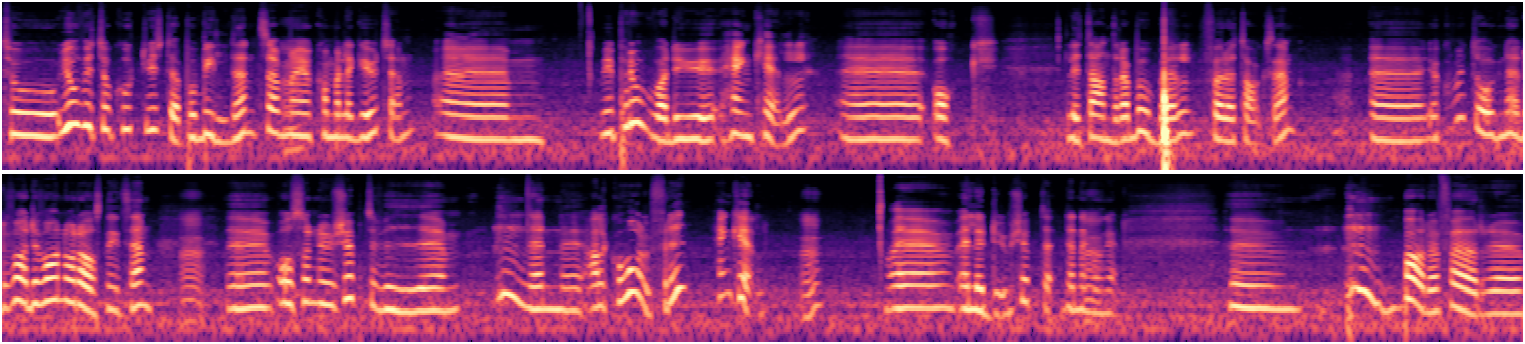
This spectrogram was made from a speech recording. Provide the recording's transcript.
tog, jo, vi tog kort just där på bilden som Mm. jag kommer lägga ut sen. Ehm, vi provade ju Henkel eh, och lite andra bubbel för ett tag sedan. Eh, jag kommer inte ihåg när det var, det var några avsnitt sen. Mm. Och så nu köpte vi en alkoholfri Henkel. Mm. Eller du köpte denna Mm. gången. Eh, bara för eh,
